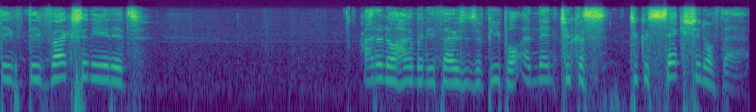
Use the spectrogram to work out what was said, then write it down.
they've they've vaccinated I don't know how many thousands of people and then took a took a section of that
